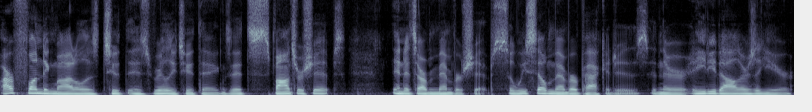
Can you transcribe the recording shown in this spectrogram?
our funding model is two is really two things. It's sponsorships and it's our memberships. So we sell member packages, and they're eighty dollars a year.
